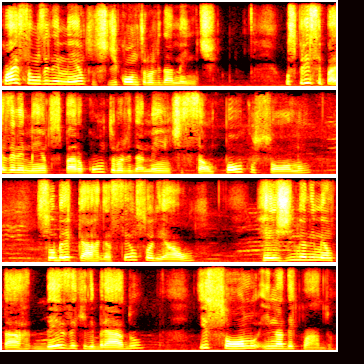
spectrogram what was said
Quais são os elementos de controle da mente? Os principais elementos para o controle da mente são pouco sono, sobrecarga sensorial, regime alimentar desequilibrado e sono inadequado.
